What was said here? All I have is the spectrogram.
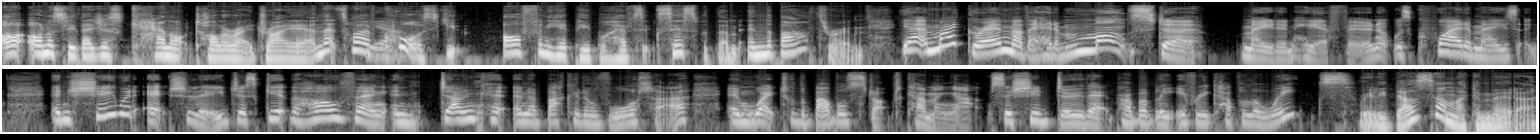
Honestly, they just cannot tolerate dry air. And that's why, of Yeah. course, you often hear people have success with them in the bathroom. Yeah, and my grandmother had a monster maidenhair fern. It was quite amazing. And she would actually just get the whole thing and dunk it in a bucket of water and wait till the bubbles stopped coming up. So she'd do that probably every couple of weeks Really does sound like a murder.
